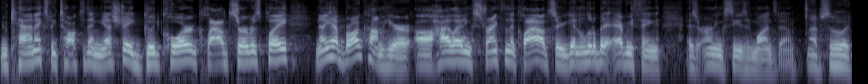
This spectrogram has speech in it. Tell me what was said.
Nutanix, we talked to them yesterday. Good quarter, cloud service play. Now you have Broadcom here uh, highlighting strength in the cloud. So you're getting a little bit of everything as earnings season winds down. Absolutely.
